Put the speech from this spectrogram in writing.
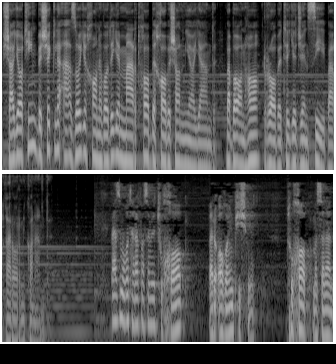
شیاطین به شکل اعضای خانواده مردها به خوابشان میآیند و با آنها رابطه جنسی برقرار می کنند. بعضی موقع طرف مثلا تو خواب برای آقایون پیش میاد. تو خواب مثلا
